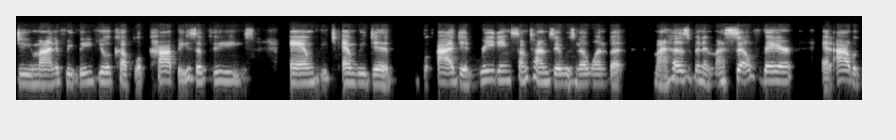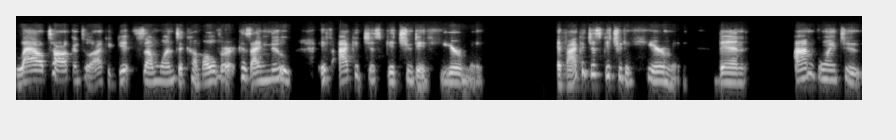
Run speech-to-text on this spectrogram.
Do you mind if we leave you a couple of copies of these? and we and we did I did reading. Sometimes there was no one but my husband and myself there. And I would loud talk until I could get someone to come over because I knew if I could just get you to hear me, if I could just get you to hear me, then I'm going to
